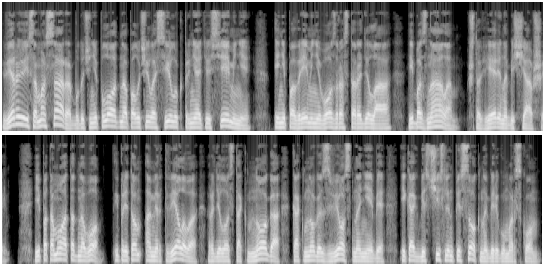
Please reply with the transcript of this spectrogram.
Верою и сама Сара, будучи неплодна, получила силу к принятию семени и не по времени возраста родила, ибо знала, что верен обещавший. И потому от одного, и притом омертвелого родилось так много, как много звезд на небе, и как бесчислен песок на берегу морском.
